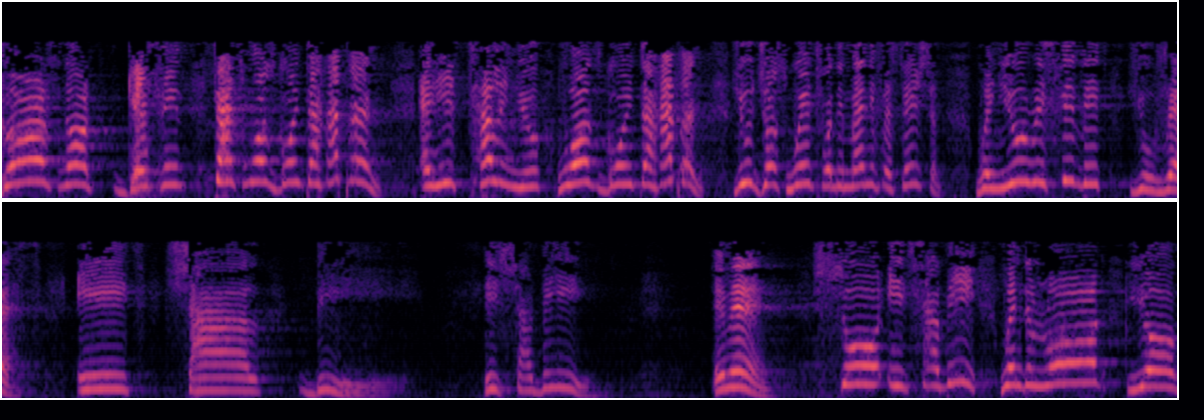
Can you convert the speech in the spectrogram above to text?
God's not guessing. That's what's going to happen. And He's telling you what's going to happen. You just wait for the manifestation. When you receive it, you rest. It shall be. It shall be. Amen. So it shall be when the Lord your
